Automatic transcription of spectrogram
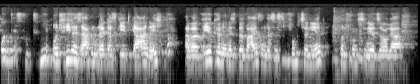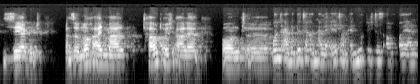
Und es funktioniert. Und viele sagen, nein, das geht gar nicht. Aber wir können es beweisen, dass es funktioniert und funktioniert sogar sehr gut. Also noch einmal, traut euch alle, und, äh, und eine Bitte an alle Eltern, ermöglicht es auch euren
